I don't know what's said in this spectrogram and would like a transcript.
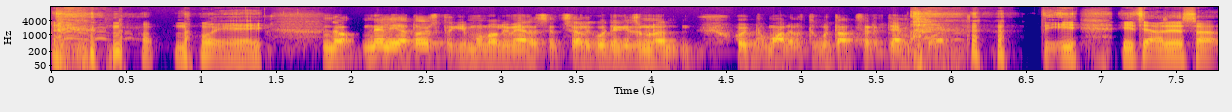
no, no ei. No 14kin mulla oli mielessä, että se oli kuitenkin semmoinen huippumaalivahti kuin Tatser Demko. Itse asiassa,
